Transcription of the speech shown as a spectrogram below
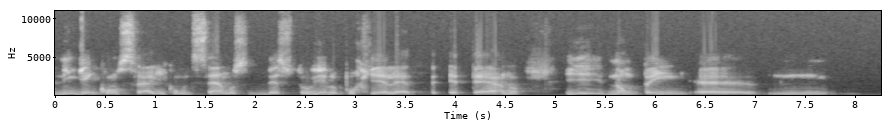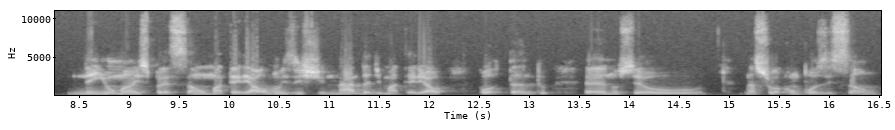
ninguém consegue, como dissemos, destruí-lo porque ele é eterno e não tem é, nenhuma expressão material, não existe nada de material, portanto, é, no seu, na sua composição,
